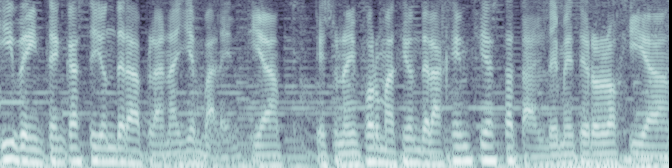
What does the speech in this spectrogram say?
y 20 en Castellón de la Plana y en Valencia. Es una información de la Agencia Estatal de Meteorología.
